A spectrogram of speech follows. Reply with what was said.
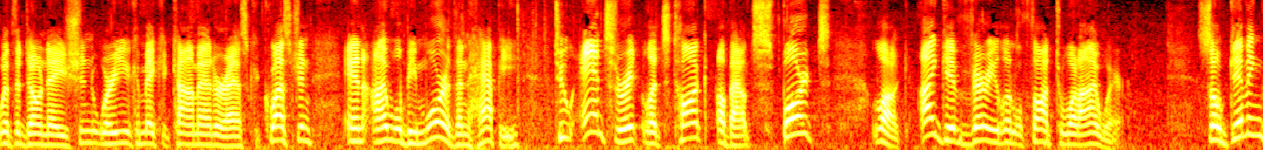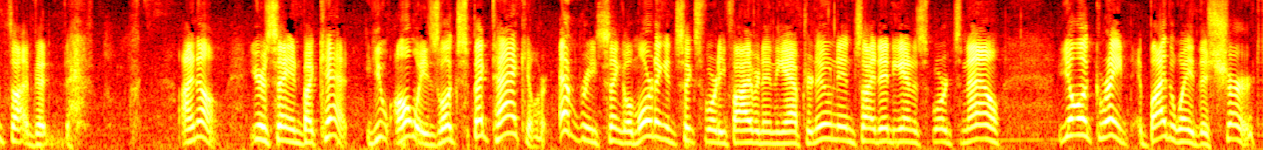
with a donation where you can make a comment or ask a question. And I will be more than happy to answer it. Let's talk about sports. Look, I give very little thought to what I wear. So giving thought I know. You're saying, but Ken, you always look spectacular every single morning at 6:45 and in the afternoon inside Indiana Sports Now. You look great. By the way, this shirt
